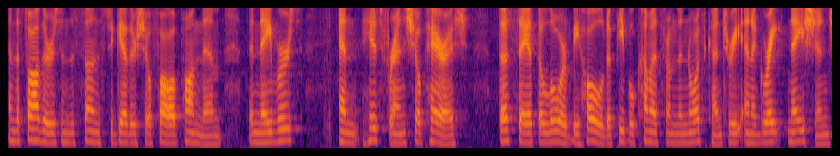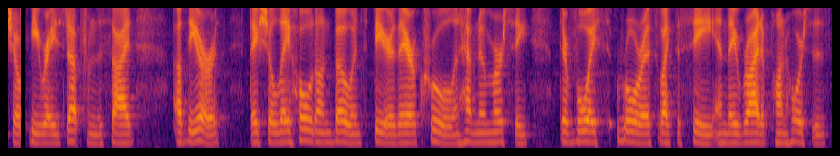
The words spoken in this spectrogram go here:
and the fathers and the sons together shall fall upon them. The neighbors and his friends shall perish. Thus saith the Lord Behold, a people cometh from the north country, and a great nation shall be raised up from the side of the earth. They shall lay hold on bow and spear. They are cruel and have no mercy. Their voice roareth like the sea, and they ride upon horses,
